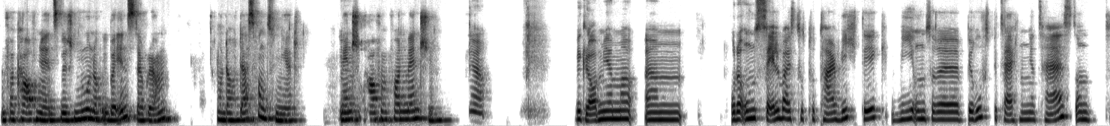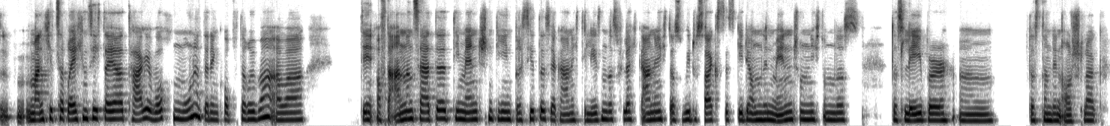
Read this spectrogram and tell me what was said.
und verkaufen ja inzwischen nur noch über Instagram. Und auch das funktioniert. Menschen kaufen von Menschen. Ja. Wir glauben ja immer, ähm, oder uns selber ist so total wichtig, wie unsere Berufsbezeichnung jetzt heißt. Und manche zerbrechen sich da ja Tage, Wochen, Monate den Kopf darüber, aber die, auf der anderen Seite, die Menschen, die interessiert das ja gar nicht, die lesen das vielleicht gar nicht. Also wie du sagst, es geht ja um den Mensch und nicht um das, das Label, ähm, das dann den Ausschlag,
